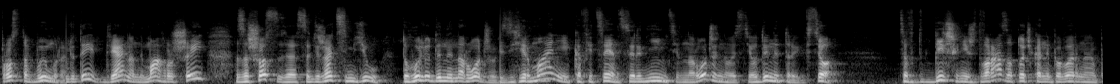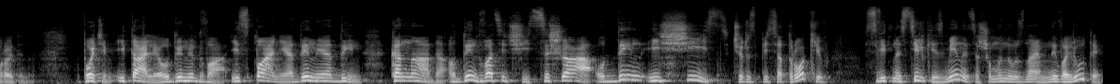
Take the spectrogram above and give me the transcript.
просто вимре. Людей реально нема грошей за що содержати сім'ю. Того люди не народжують. З Германії коефіцієнт серед німців народженості 1,3. Все. Це більше ніж два рази точка неповернення пройдена. Потім Італія 1,2, Іспанія 1,1, Канада 1,26, США 1,6. Через 50 років світ настільки зміниться, що ми не узнаємо ні валюти,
